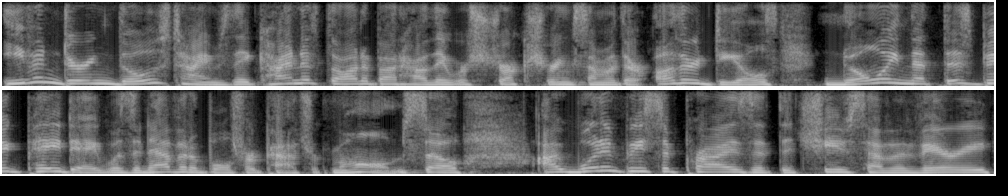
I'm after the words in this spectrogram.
even during those times, they kind of thought about how they were structuring some of their other deals, knowing that this big payday was inevitable for Patrick Mahomes. So I wouldn't be surprised that the Chiefs have a very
